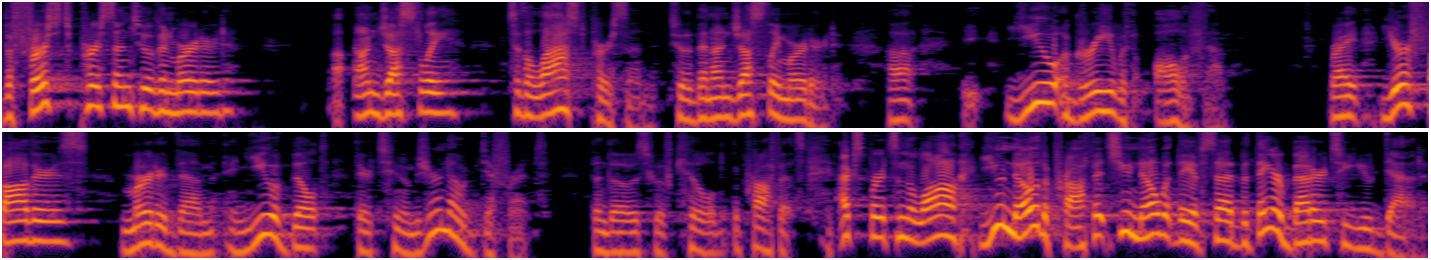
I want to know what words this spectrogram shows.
the first person to have been murdered uh, unjustly to the last person to have been unjustly murdered. Uh, you agree with all of them, right? Your fathers murdered them and you have built their tombs. You're no different than those who have killed the prophets. Experts in the law, you know the prophets, you know what they have said, but they are better to you dead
